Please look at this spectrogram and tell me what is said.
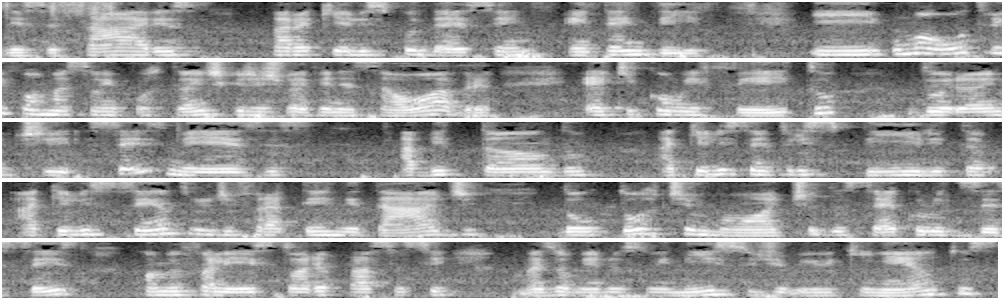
necessárias para que eles pudessem entender. E uma outra informação importante que a gente vai ver nessa obra é que, com efeito, durante seis meses, habitando aquele centro espírita, aquele centro de fraternidade, doutor Timóteo, do século XVI. Como eu falei, a história passa-se mais ou menos no início de 1500,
